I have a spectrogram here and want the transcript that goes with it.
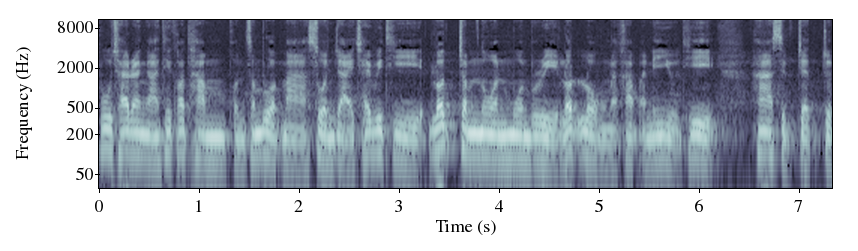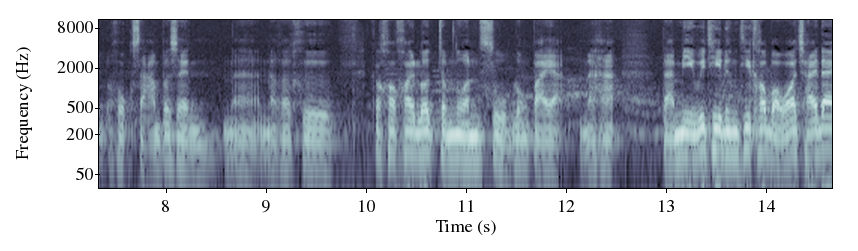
ผู้ใช้แรงงานที่เขาทำผลสำรวจมาส่วนใหญ่ใช้วิธีลดจำนวนมวลบุหรี่ลดลงนะครับ อันนี้อยู่ที่ 57.63%นะนะก็คือ ก็ค่อยๆ ลดจำนวนสูบลงไปอะนะฮะแต่มีวิธีหนึ่งที่เขาบอกว่าใช้ได้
